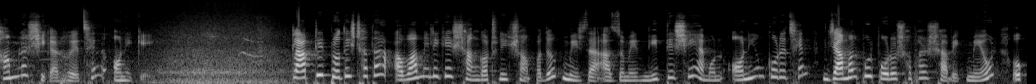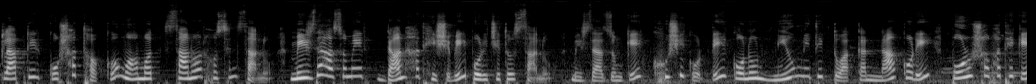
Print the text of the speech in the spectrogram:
হামলার শিকার হয়েছেন অনেকেই। ক্লাবটির প্রতিষ্ঠাতা আওয়ামী লীগের সাংগঠনিক সম্পাদক মির্জা আজমের নির্দেশে এমন অনিয়ম করেছেন জামালপুর পৌরসভার সাবেক মেয়র ও ক্লাবটির কোষাধ্যক্ষ মোহাম্মদ সানোয়ার হোসেন সানু। মির্জা আজমের ডানহাত হিসেবেই পরিচিত সানু। মির্জা আজমকে খুশি করতে কোনো নিয়ম নীতির তোয়াক্কা না করে পৌরসভা থেকে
